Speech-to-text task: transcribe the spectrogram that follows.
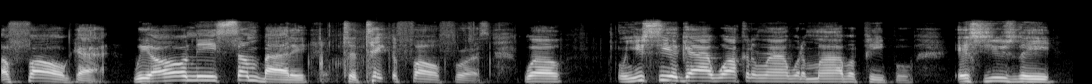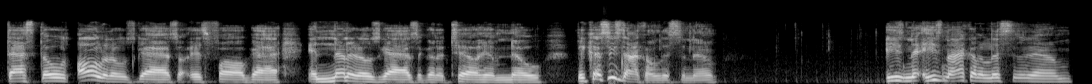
a fall guy. We all need somebody to take the fall for us." Well, when you see a guy walking around with a mob of people, it's usually that's those all of those guys are his fall guy, and none of those guys are going to tell him no because he's not going to listen to them. He's he's not going to listen to them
